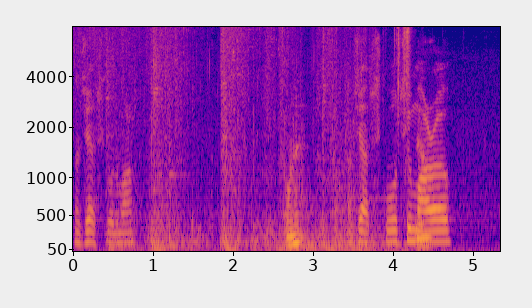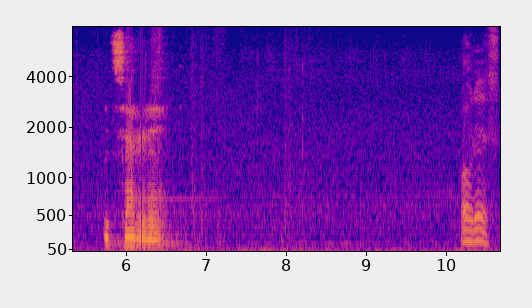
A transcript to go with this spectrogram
Don't you have school tomorrow? What? Don't you have school tomorrow? It's Saturday. Oh, it is.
